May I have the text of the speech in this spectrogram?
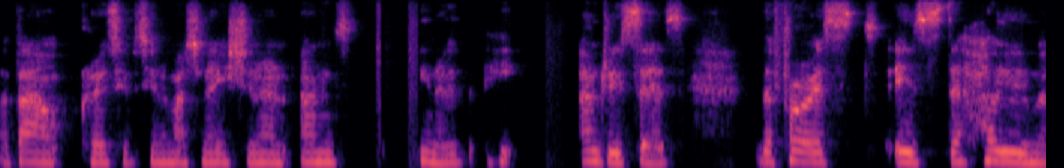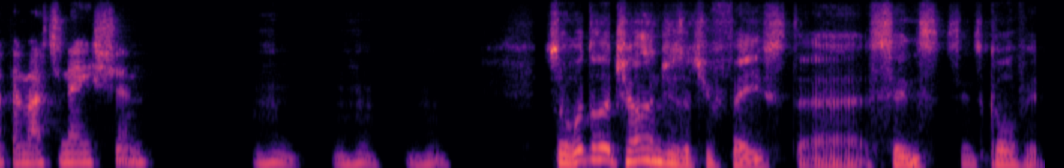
about creativity and imagination. And, and you know, he, Andrew says the forest is the home of imagination. Mm -hmm, mm -hmm, mm -hmm. So what are the challenges that you faced uh, since since COVID?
